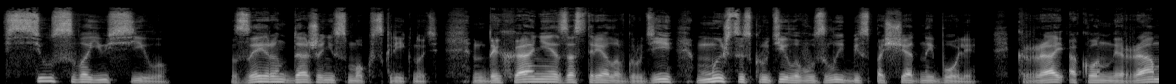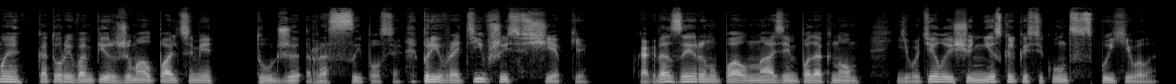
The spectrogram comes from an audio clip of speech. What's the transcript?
всю свою силу. Зейрон даже не смог вскрикнуть. Дыхание застряло в груди, мышцы скрутило в узлы беспощадной боли. Край оконной рамы, который вампир сжимал пальцами, тут же рассыпался, превратившись в щепки. Когда Зейрон упал на земь под окном, его тело еще несколько секунд вспыхивало,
